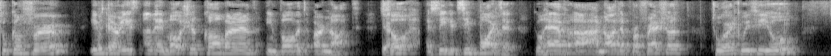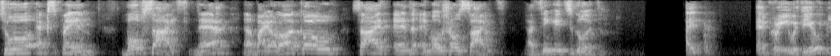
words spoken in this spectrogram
to confirm if okay. there is an emotional component involved or not. Yeah. So I think it's important to have uh, another professional to work with you to explain both sides, né? A biological side and emotional side. I think it's good. I agree with you.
